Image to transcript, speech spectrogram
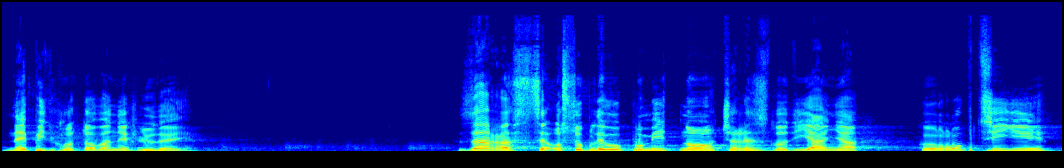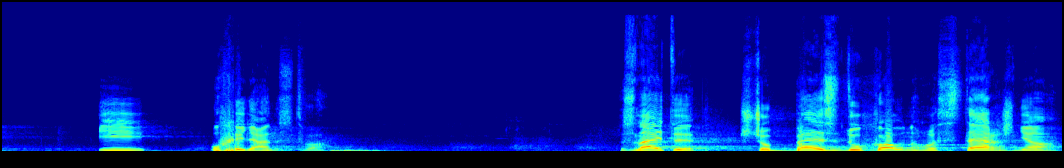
непідготованих людей. Зараз це особливо помітно через злодіяння корупції і ухилянства. Знайте, що без духовного стержня,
